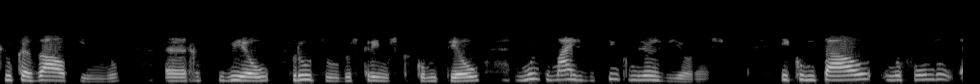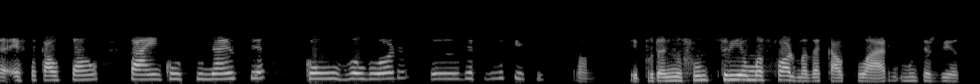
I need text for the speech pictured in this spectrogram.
que o casal Pinho uh, recebeu, fruto dos crimes que cometeu, muito mais de 5 milhões de euros. E como tal, no fundo, esta calção está em consonância com o valor uh, desse benefício. Pronto. E, portanto, no fundo, seria uma forma de acautelar, muitas vezes,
